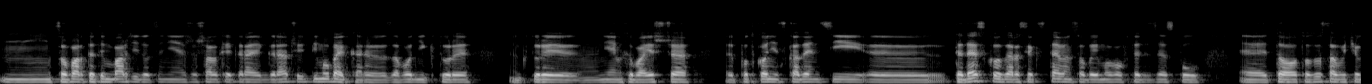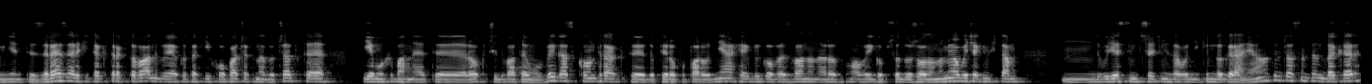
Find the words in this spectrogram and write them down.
mm, co warte tym bardziej docenienia, że Szalkę gra jak gra, czyli Timo Becker, zawodnik, który, który nie wiem, chyba jeszcze pod koniec kadencji Tedesco, zaraz jak Stevens obejmował wtedy zespół, to, to został wyciągnięty z rezerw i tak traktowany był jako taki chłopaczek na doczepkę. Jemu chyba nawet rok czy dwa temu wygasł kontrakt, dopiero po paru dniach jakby go wezwano na rozmowę i go przedłużono. No miał być jakimś tam 23 mm, zawodnikiem do grania. No tymczasem ten Becker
